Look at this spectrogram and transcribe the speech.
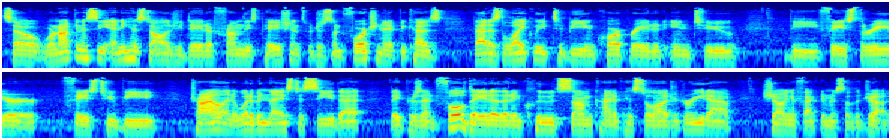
So we're not going to see any histology data from these patients, which is unfortunate because that is likely to be incorporated into the phase 3 or phase 2b trial, and it would have been nice to see that they present full data that includes some kind of histologic readout showing effectiveness of the drug.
